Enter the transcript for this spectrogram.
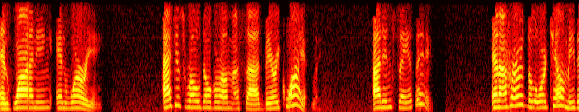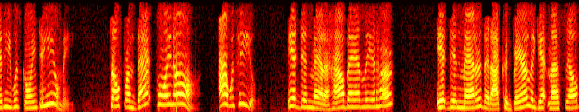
and whining and worrying. I just rolled over on my side very quietly. I didn't say a thing. And I heard the Lord tell me that he was going to heal me. So from that point on, I was healed. It didn't matter how badly it hurt. It didn't matter that I could barely get myself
